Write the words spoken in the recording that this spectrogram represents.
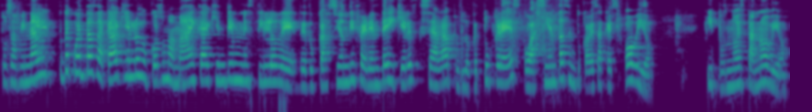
pues a final de cuentas a cada quien lo educó su mamá y cada quien tiene un estilo de, de educación diferente y quieres que se haga pues lo que tú crees o asientas en tu cabeza que es obvio. Y pues no es tan obvio.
